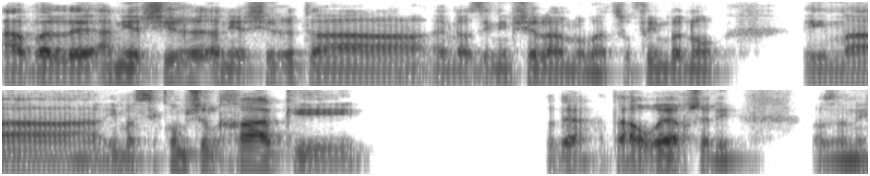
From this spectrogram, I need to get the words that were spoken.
אבל אה, אני אשאיר, אני אשאיר את המאזינים שלנו והצופים בנו עם, ה, עם הסיכום שלך, כי אתה יודע, אתה האורח שלי, אז אני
